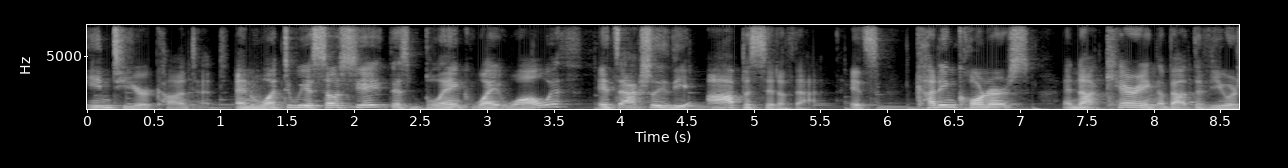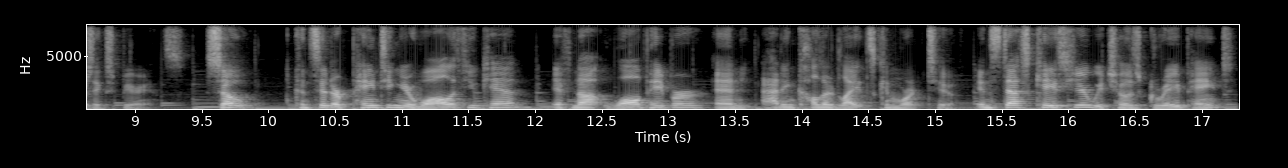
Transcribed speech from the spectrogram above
into your content. And what do we associate this blank white wall with? It's actually the opposite of that. It's cutting corners and not caring about the viewer's experience. So Consider painting your wall if you can. If not, wallpaper and adding colored lights can work too. In Steph's case here, we chose gray paint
